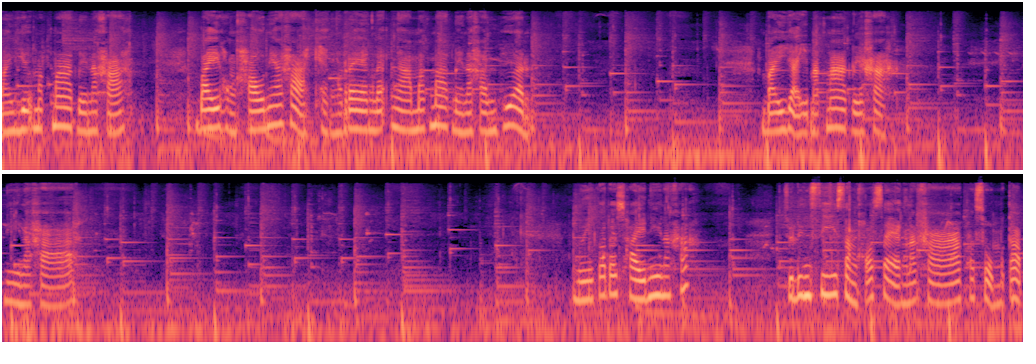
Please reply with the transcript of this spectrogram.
มาเยอะมากๆเลยนะคะ ใบของเขาเนี่ยค่ะ แข็งแรงและงามมากๆเลยนะคะเพื่อนใบใหญ่มากๆเลยค่ะ นี่นะคะ นุ้ยก็จะใช้นี่นะคะ จุลินทรีย์สังเคราะห์แสงนะคะ ผสมกับ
